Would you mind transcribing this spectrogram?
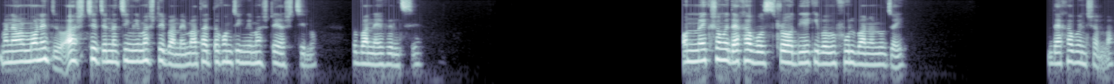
মানে আমার মনে আসছে যে না, চিংড়ি মাছটাই বানাই। মাথায় তখন চিংড়ি মাছটাই আসছিল। তো বানিয়ে ফেলছি। অন্য এক সময় দেখাবো স্ট্র দিয়ে কীভাবে ফুল বানানো যায়। দেখাবো ইনশাল্লাহ।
